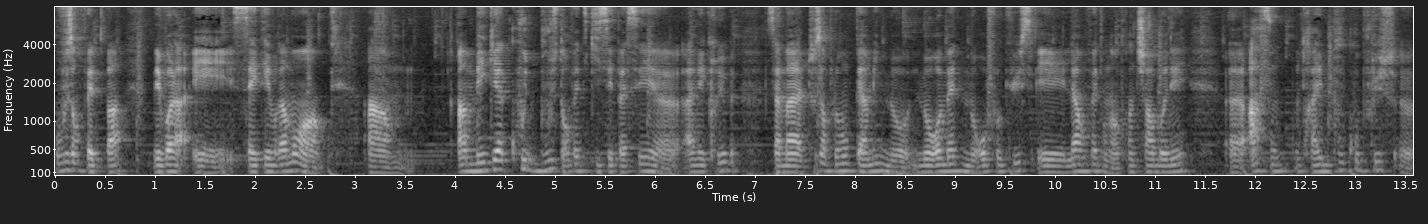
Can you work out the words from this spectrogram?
Vous en faites pas, mais voilà et ça a été vraiment un méga coup de boost en fait qui s'est passé avec Rub. Ça m'a tout simplement permis de me, remettre, de me refocus. Et là en fait on est en train de charbonner euh, à fond. On travaille beaucoup plus. Euh,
